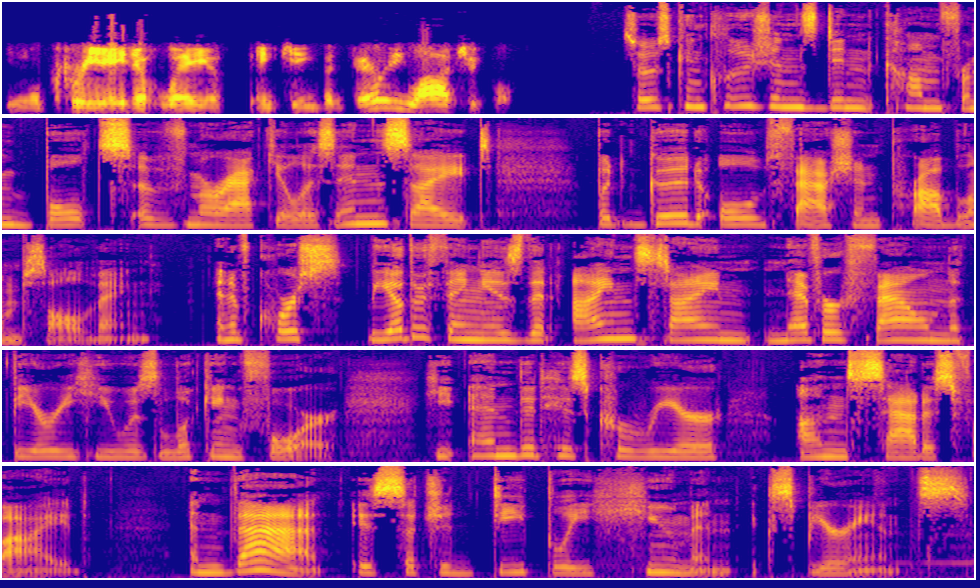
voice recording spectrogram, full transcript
you know, creative way of thinking, but very logical. So his conclusions didn't come from bolts of miraculous insight but good old fashioned problem solving. And of course, the other thing is that Einstein never found the theory he was looking for. He ended his career unsatisfied. And that is such a deeply human experience.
